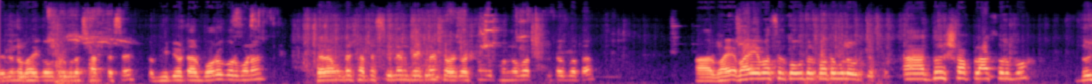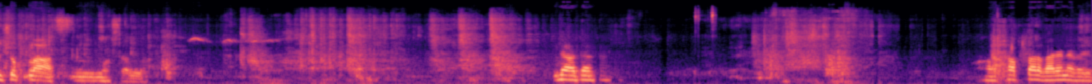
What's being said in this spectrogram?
এই জন্য ভাই কবুতরগুলো ছাড়তেছে। তো ভিডিওটা আর বড় করব না। যারা আমাদের সাথে ছিলেন দেখলেন সবাইকে অসংখ্য ধন্যবাদ কৃতজ্ঞতা। আর ভাই ভাই এবছর কবুতর কতগুলো উঠতেছে? দুইশো প্লাস করব দুইশো প্লাস মাসাল্লাহ যা যা। যা। আর সপ্তাহ বাইরে না বাইরে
